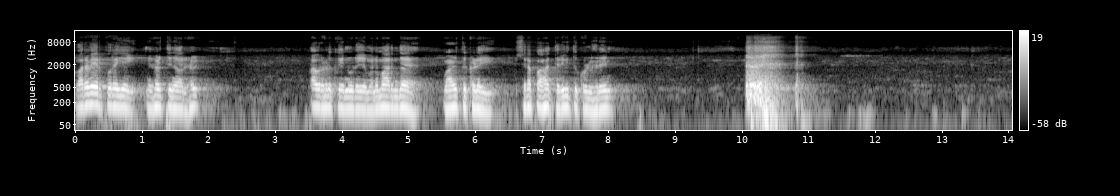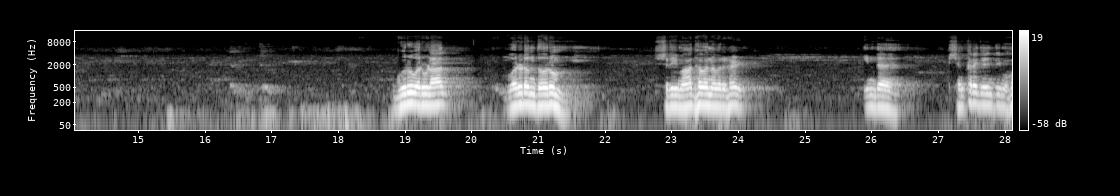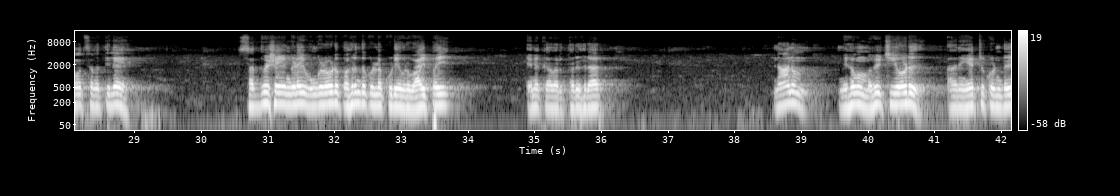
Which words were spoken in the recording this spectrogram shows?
வரவேற்புரையை நிகழ்த்தினார்கள். அவர்களுக்கு என்னுடைய மனமார்ந்த வாழ்த்துக்களை சிறப்பாக தெரிவித்துக் கொள்கிறேன். குருவருளால் வருடந்தோறும் ஸ்ரீ மாதவன் அவர்கள் இந்த சங்கர ஜெயந்தி மகோத்சவத்திலே சத்விஷயங்களை உங்களோடு பகிர்ந்து கொள்ளக்கூடிய ஒரு வாய்ப்பை எனக்கு அவர் தருகிறார். நானும் மிகவும் மகிழ்ச்சியோடு அதனை ஏற்றுக்கொண்டு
